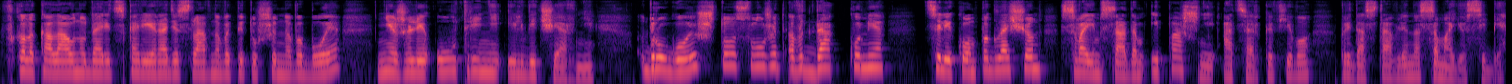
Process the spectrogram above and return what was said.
в колокола он ударит скорее ради славного петушиного боя, нежели утренний или вечерний. Другой, что служит в Даккуме, целиком поглощен своим садом и пашней, а церковь его предоставлена самое себе.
